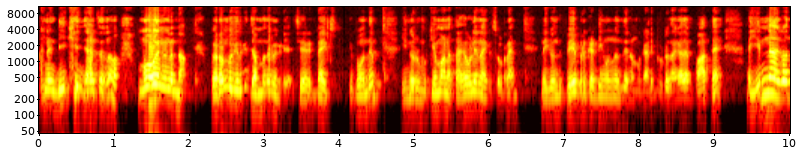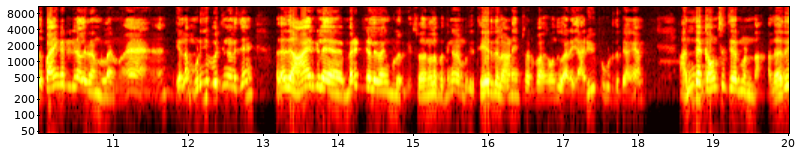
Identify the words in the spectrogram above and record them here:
அண்ணன் டி கே ஜான்சனும் மோகனனும் தான். பெரம்புக்கு இதுக்கு சம்மந்தமே கிடையாது. சரி ரைட் இப்போ வந்து இன்னொரு முக்கியமான தகவலே நான் சொல்றேன். இன்னைக்கு வந்து பேப்பர் கட்டிங் ஒன்று வந்து நமக்கு அனுப்பி விட்டுருந்தாங்க அதை பார்த்தேன். என்ன அங்கே வந்து பயம் கட்டிட்டு எல்லாம் முடிஞ்சு போச்சுன்னு நினைச்சேன். அதாவது ஆயிரங்களை மிரட்டி அழுதாங்க போல இருக்கு. ஸோ அதனால பார்த்தீங்கன்னா நமக்கு தேர்தல் ஆணையம் சார்பாக வந்து அறிவிப்பு கொடுத்துருக்காங்க. அந்த கவுன்சில் சேர்மன் தான். அதாவது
